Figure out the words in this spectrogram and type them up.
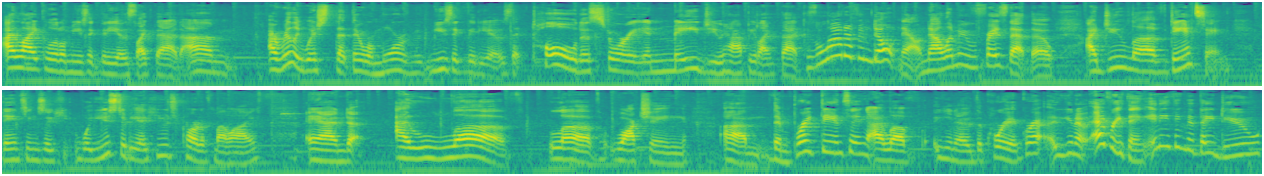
I like little music videos like that. Um, I really wish that there were more music videos that told a story and made you happy like that because a lot of them don't now. Now, let me rephrase that though. I do love dancing. Dancing's a, what used to be a huge part of my life, and I love love watching um, them breakdancing. I love, you know, the choreograph, you know, everything, anything that they do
